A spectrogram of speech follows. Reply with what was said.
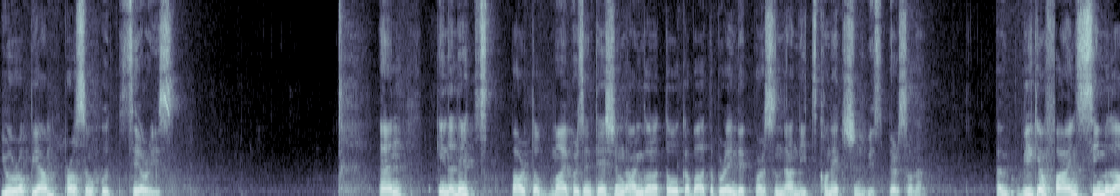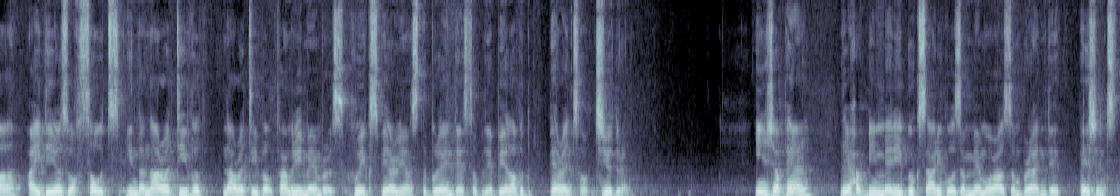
European personhood theories. And in the next part of my presentation, I'm going to talk about the brain-dead person and its connection with persona. And we can find similar ideas or thoughts in the narrative narrative of family members who experienced the brain death of their beloved parents or children. In Japan, there have been many books, articles, and memoirs on brain dead patients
